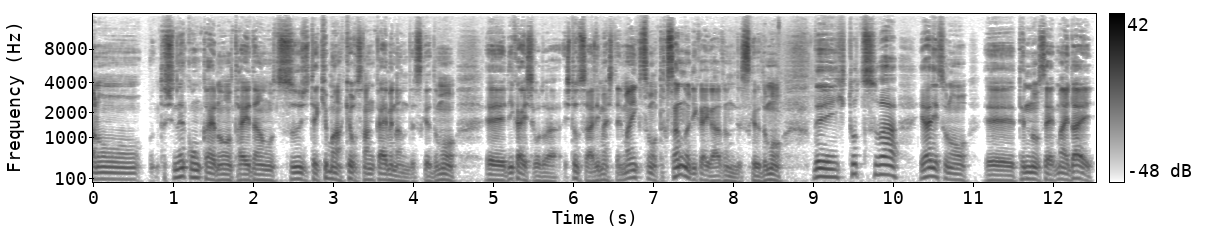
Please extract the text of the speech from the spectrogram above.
あの私ね、今回の対談を通じて、まあ、今日3回目なんですけれども、えー、理解したことが一つありまして、まあ、いくつもたくさんの理解があるんですけれども、で、一つは、やはりその、えー、天皇制、まあ、第、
